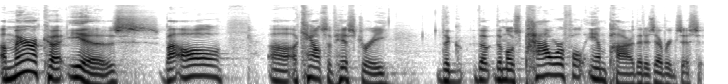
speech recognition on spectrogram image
America is, by all uh, accounts of history, the, the, the most powerful empire that has ever existed.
